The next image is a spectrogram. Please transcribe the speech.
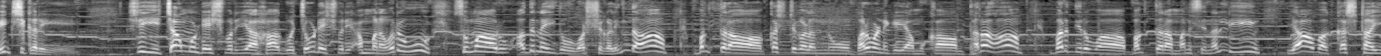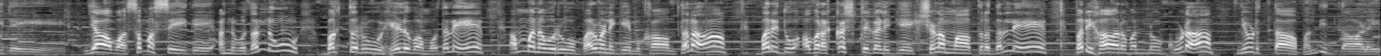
ವೀಕ್ಷಕರೇ ಶ್ರೀ ಚಾಮುಂಡೇಶ್ವರಿಯ ಹಾಗೂ ಚೌಡೇಶ್ವರಿ ಅಮ್ಮನವರು ಸುಮಾರು ಹದಿನೈದು ವರ್ಷಗಳಿಂದ ಭಕ್ತರ ಕಷ್ಟಗಳನ್ನು ಬರವಣಿಗೆಯ ಮುಖಾಂತರ ಬರೆದಿರುವ ಭಕ್ತರ ಮನಸ್ಸಿನಲ್ಲಿ ಯಾವ ಕಷ್ಟ ಇದೆ, ಯಾವ ಸಮಸ್ಯೆ ಇದೆ ಅನ್ನುವುದನ್ನು ಭಕ್ತರು ಹೇಳುವ ಮೊದಲೇ ಅಮ್ಮನವರು ಬರವಣಿಗೆ ಮುಖಾಂತರ ಬರೆದು ಅವರ ಕಷ್ಟಗಳಿಗೆ ಕ್ಷಣ ಮಾತ್ರದಲ್ಲೇ ಪರಿಹಾರವನ್ನು ಕೂಡ ನೀಡುತ್ತಾ ಬಂದಿದ್ದಾಳೆ.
